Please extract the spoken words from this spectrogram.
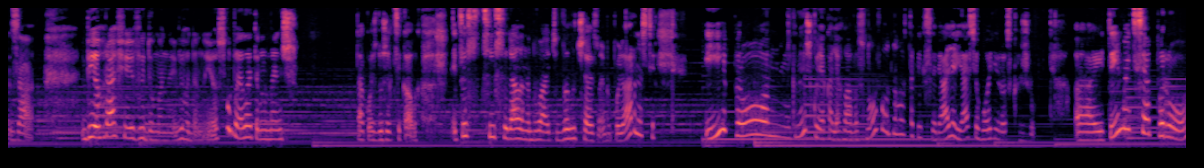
за біографією видуманої, вигаданої особи, але тим не менш також дуже цікавих. І ці, ці серіали набувають величезної популярності. І про книжку, яка лягла в основу одного з таких серіалів, я сьогодні розкажу. Е, про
